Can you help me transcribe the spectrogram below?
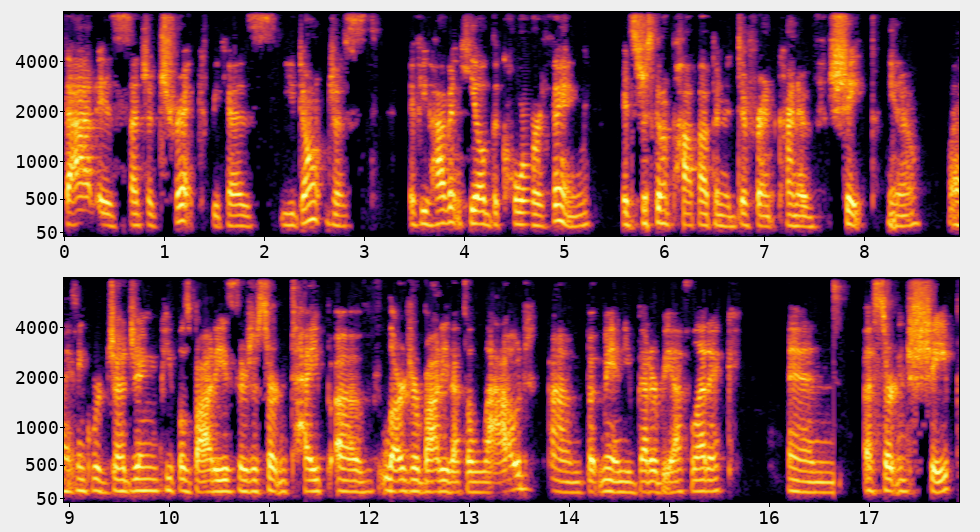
that is such a trick because you don't just if you haven't healed the core thing, it's just going to pop up in a different kind of shape, you know. Right. I think we're judging people's bodies. There's a certain type of larger body that's allowed, um, but man, you better be athletic and a certain shape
